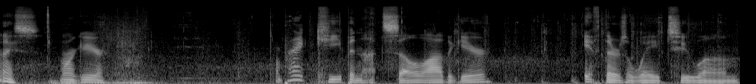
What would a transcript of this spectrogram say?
Nice, more gear. I'll probably keep and not sell a lot of the gear if there's a way to um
